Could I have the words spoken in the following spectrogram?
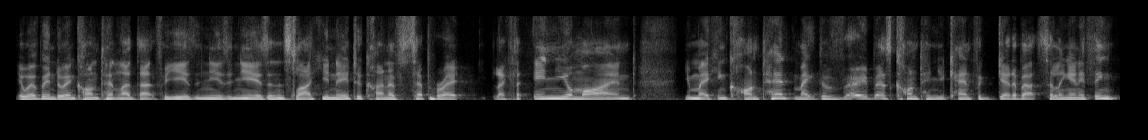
Yeah, we've been doing content like that for years and years and years, and it's like you need to kind of separate, like in your mind. You're making content, make the very best content you can. Forget about selling anything.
